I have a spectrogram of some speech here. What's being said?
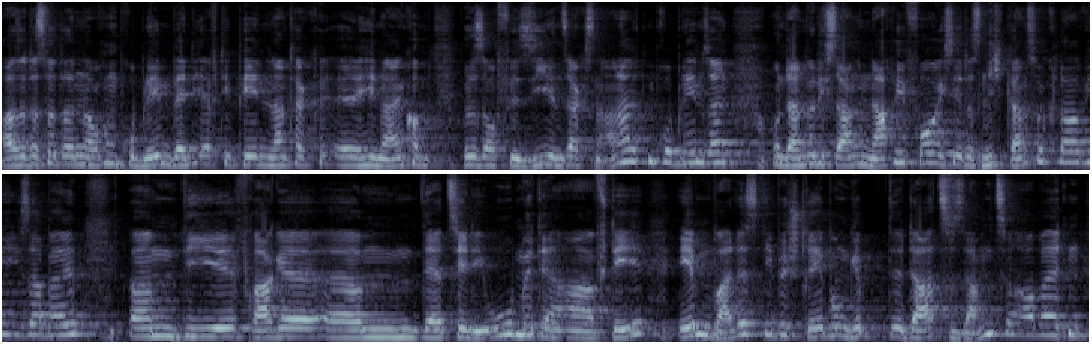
Also das wird dann auch ein Problem, wenn die FDP in den Landtag äh, hineinkommt, wird es auch für sie in Sachsen-Anhalt ein Problem sein. Und dann würde ich sagen, nach wie vor, ich sehe das nicht ganz so klar wie Isabel, ähm, die Frage, ähm, der CDU mit der AfD, eben weil es die Bestrebung gibt, da zusammenzuarbeiten.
